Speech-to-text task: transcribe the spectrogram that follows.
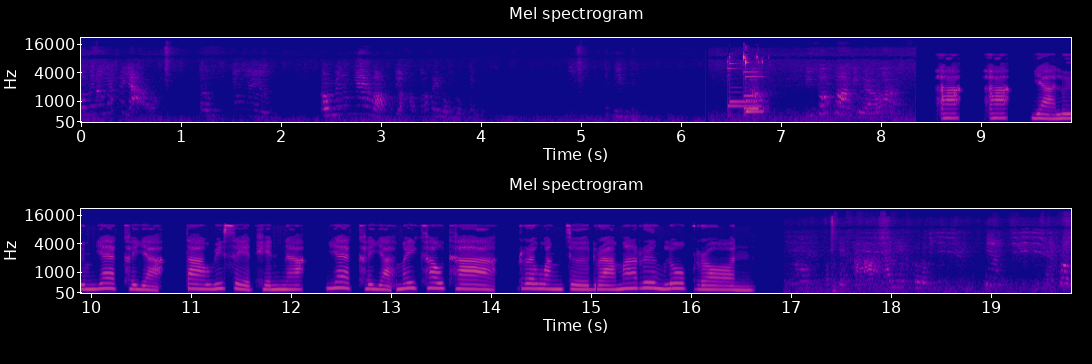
าไม่ต้องแยกขยะหรอเออยังไงอะเราไม่ต้องแยกหรอก เดี๋ยวเขาก็ไปรวมๆกันมีข้อความอีกแล้วอะ อย่าลืมแยกขยะ ตาวิเศษเห็นนะ แยกขยะไม่เข้าท่า ระวังเจอดราม่าเรื่องโลกร้อน โอเคค่ะอันนี้คือเนี่ยแค่เพิ่ม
